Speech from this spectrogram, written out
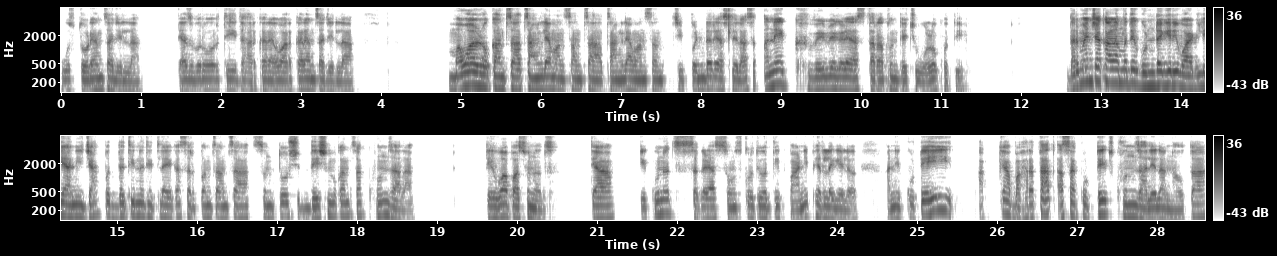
ऊस तोड्यांचा जिल्हा, त्याचबरोबर ती धारकऱ्या वारकऱ्यांचा जिल्हा, मवाळ लोकांचा, चांगल्या माणसांचा, चांगल्या माणसांची पंढरी असलेला असं अनेक वेगवेगळ्या स्तरातून त्याची ओळख होती. दरम्यानच्या काळामध्ये गुंडगिरी वाढली आणि ज्या पद्धतीनं तिथल्या एका सरपंचांचा संतोष देशमुखांचा खून झाला, तेव्हापासूनच त्या एकूणच सगळ्या संस्कृतीवरती पाणी फिरलं गेलं आणि कुठेही अख्ख्या भारतात असा कुठेच खून झालेला नव्हता.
